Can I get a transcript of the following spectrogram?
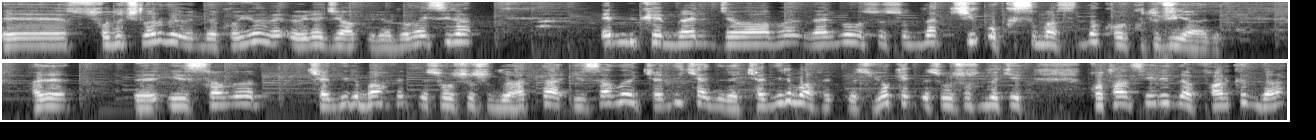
e, sonuçları da önüne koyuyor ve öyle cevap veriyor. Dolayısıyla en mükemmel cevabı verme hususunda ki o kısım aslında korkutucu yani. Hani e, insanlığın kendini mahvetmesi hususunda hatta insanlığın kendi kendine kendini mahvetmesi, yok etmesi hususundaki potansiyelin de farkında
